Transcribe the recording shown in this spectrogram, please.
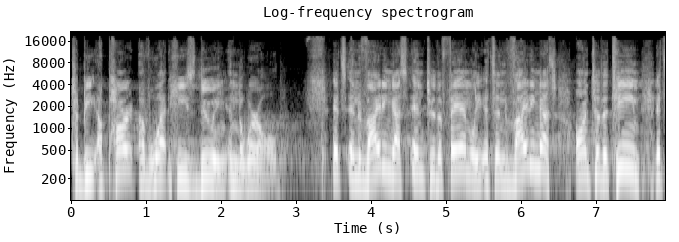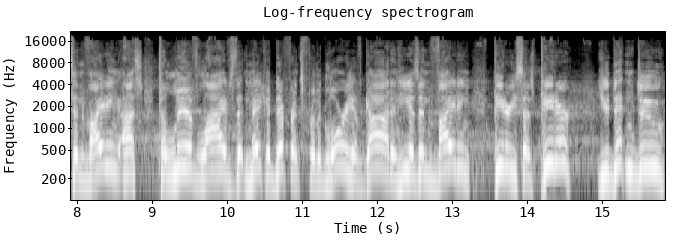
to be a part of what he's doing in the world. It's inviting us into the family. It's inviting us onto the team. It's inviting us to live lives that make a difference for the glory of God. And He is inviting Peter. He says, Peter, you didn't do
